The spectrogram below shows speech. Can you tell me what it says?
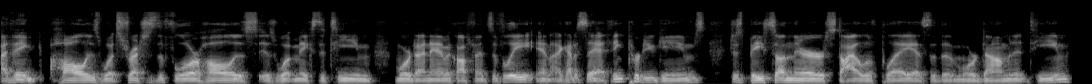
I think Hall is what stretches the floor. Hall is is what makes the team more dynamic offensively. And I got to say, I think Purdue games, just based on their style of play as the, more dominant team,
